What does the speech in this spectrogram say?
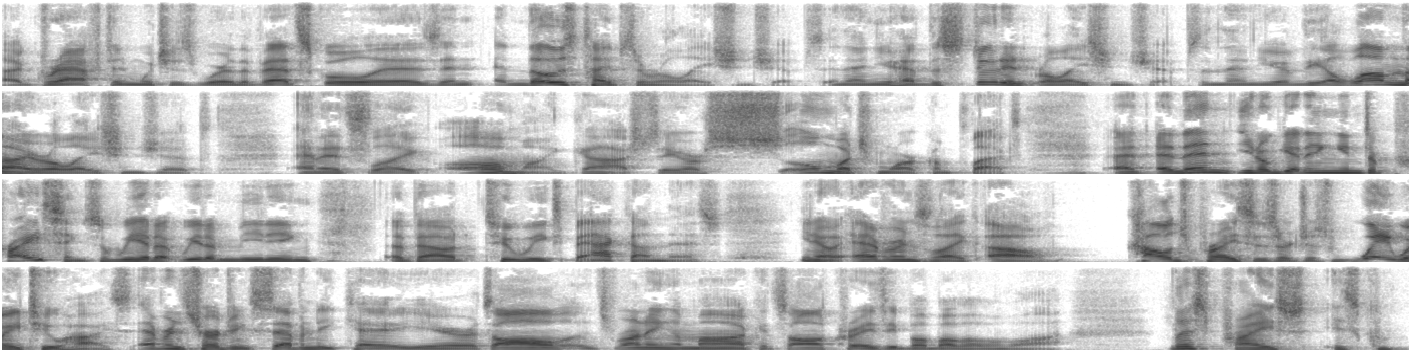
uh, Grafton, which is where the vet school is, and, and those types of relationships. And then you have the student relationships, and then you have the alumni relationships. And it's like, oh my gosh, they are so much more complex. And, and then, you know, getting into pricing. So we had a, we had a meeting about two weeks back on this. You know, everyone's like, oh, college prices are just way, way too high. Everyone's charging 70K a year. It's all, it's running amok. It's all crazy, blah, blah, blah, blah, blah. List price is com-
